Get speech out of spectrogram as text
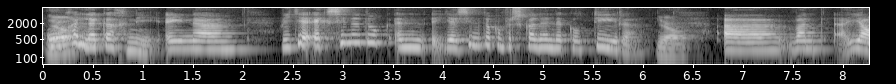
ongelukkig ja. nie. En ehm um, weet jy, ek sien dit ook in jy sien dit ook in verskillende kulture. Ja. Uh want ja,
